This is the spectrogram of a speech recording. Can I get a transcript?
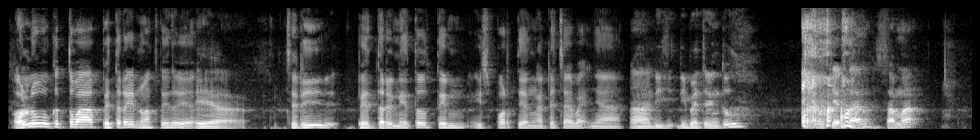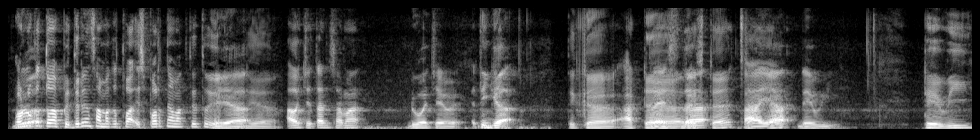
Oh lu ketua veteran waktu itu ya? iya Jadi veteran itu tim e-sport yang ada ceweknya. nah di di veteran tuh aku chatan sama Oh lu dua- ketua veteran sama ketua e-sportnya waktu itu ya? Iya. Iya. aku chatan sama dua cewek eh, tiga Tiga ada Resda, Resda, Caya, Caya Dewi Dewi,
